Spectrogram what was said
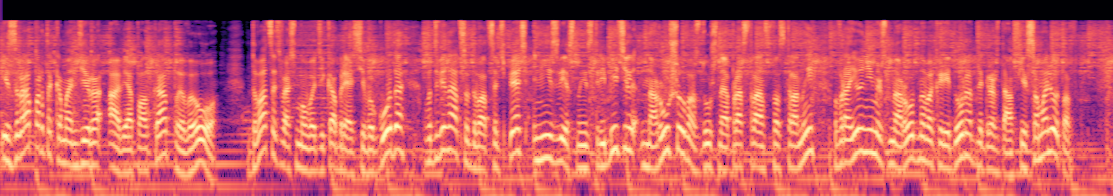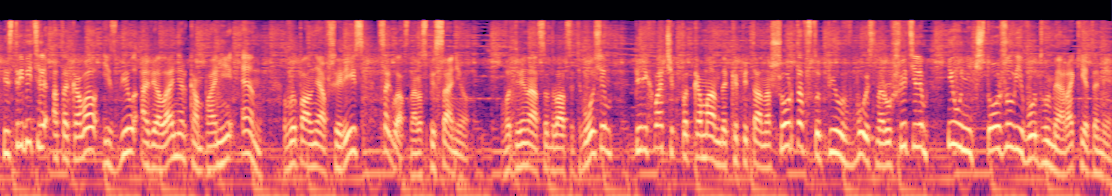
Из рапорта командира авиаполка ПВО. 28 декабря сего года в 12.25 неизвестный истребитель нарушил воздушное пространство страны в районе международного коридора для гражданских самолетов. Истребитель атаковал и сбил авиалайнер компании N, выполнявший рейс согласно расписанию. В 12.28 перехватчик под командой капитана Шорта вступил в бой с нарушителем и уничтожил его двумя ракетами.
